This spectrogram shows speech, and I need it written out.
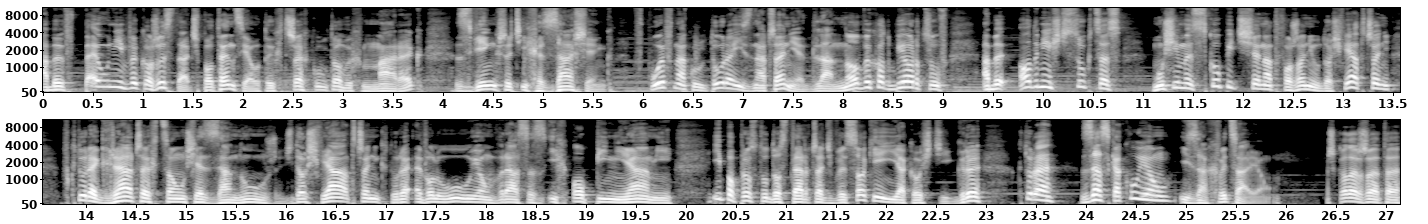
aby w pełni wykorzystać potencjał tych trzech kultowych marek, zwiększyć ich zasięg, wpływ na kulturę i znaczenie dla nowych odbiorców, aby odnieść sukces, musimy skupić się na tworzeniu doświadczeń, w które gracze chcą się zanurzyć, doświadczeń, które ewoluują wraz z ich opiniami i po prostu dostarczać wysokiej jakości gry, które zaskakują i zachwycają. Szkoda, że te,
